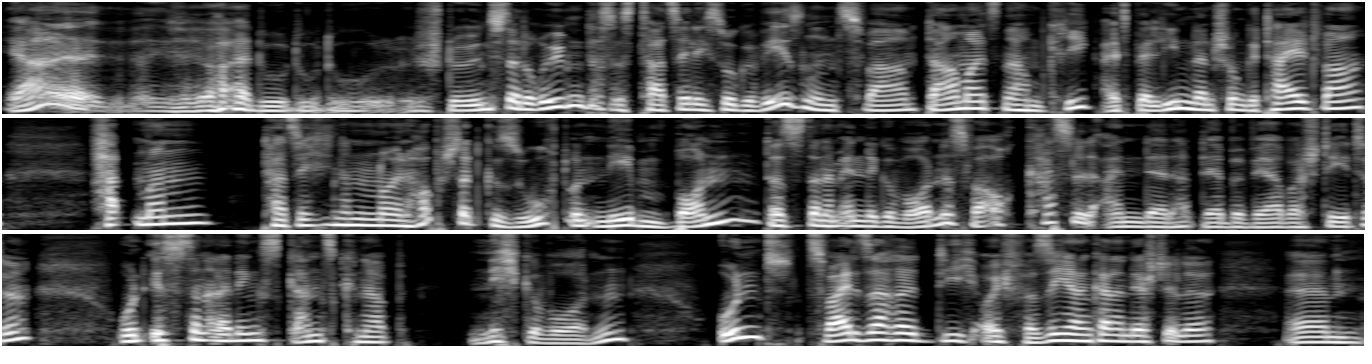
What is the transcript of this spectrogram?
ja, äh, ja, du, du, du stöhnst da drüben. Das ist tatsächlich so gewesen. Und zwar damals nach dem Krieg, als Berlin dann schon geteilt war, hat man tatsächlich nach einer neuen Hauptstadt gesucht und neben Bonn, das es dann am Ende geworden ist, war auch Kassel eine der, der Bewerberstädte und ist dann allerdings ganz knapp nicht geworden. Und zweite Sache, die ich euch versichern kann an der Stelle, ähm,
